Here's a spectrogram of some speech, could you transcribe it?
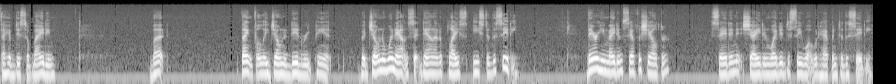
they have disobeyed him. But thankfully, Jonah did repent. But Jonah went out and sat down at a place east of the city. There he made himself a shelter, sat in its shade, and waited to see what would happen to the city.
